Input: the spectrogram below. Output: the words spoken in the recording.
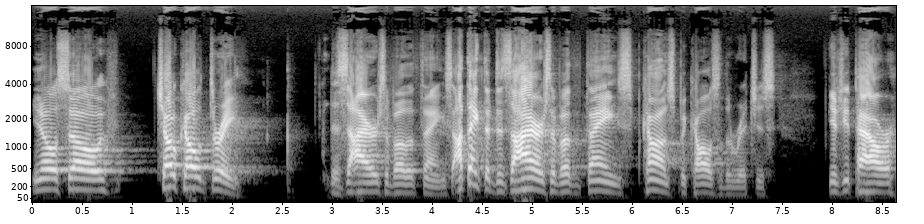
You know, so chokehold three, desires of other things. I think the desires of other things comes because of the riches. Gives you power.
